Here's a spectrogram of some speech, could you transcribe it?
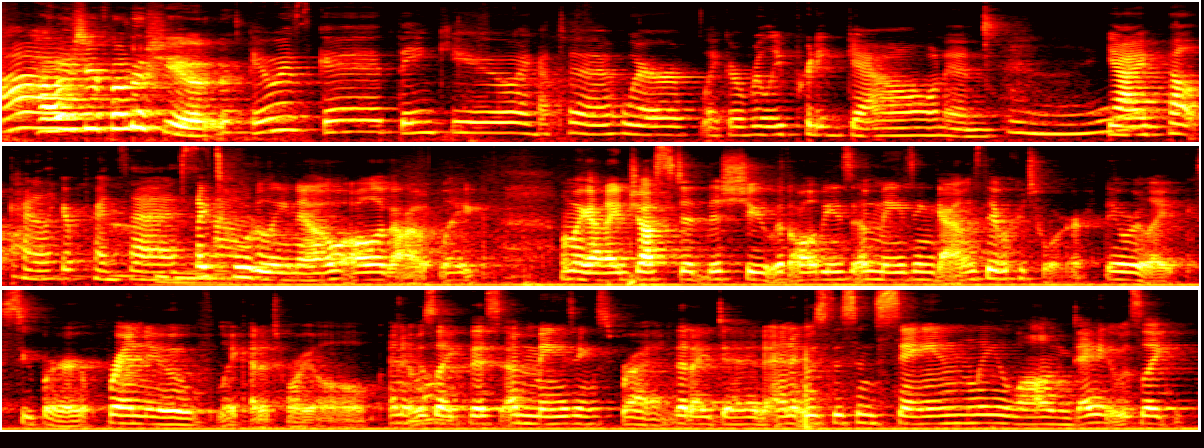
Hi. How was your photo shoot? It was good, thank you. I got to wear like a really pretty gown and yeah, I felt kind of like a princess. I totally know all about like. Oh my god, I just did this shoot with all these amazing gowns. They were couture. They were like super brand new, like editorial. And it was like this amazing spread that I did. And it was this insanely long day. It was like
